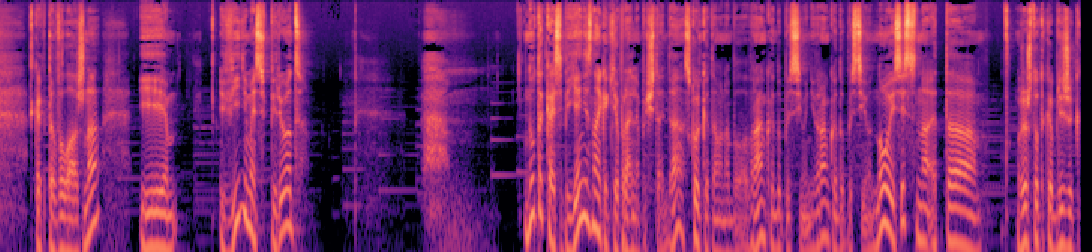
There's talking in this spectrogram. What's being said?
как-то влажно, и видимость вперед ну, такая себе. Я не знаю, как ее правильно посчитать, да? Сколько там она была? В рамках допустимо, не в рамках допустимо. Но, естественно, это уже что-то такое ближе к,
